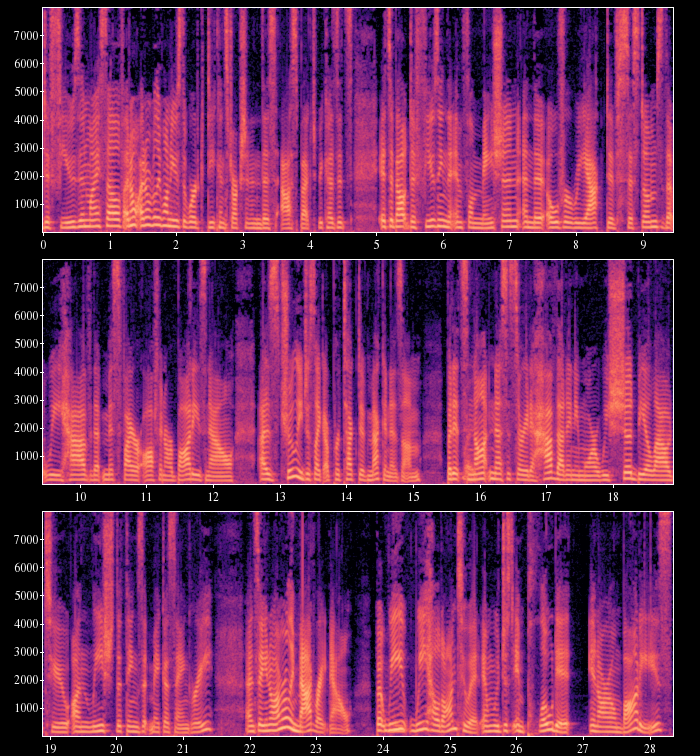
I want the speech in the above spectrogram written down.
diffuse in myself. I don't I don't really want to use the word deconstruction in this aspect because it's it's about diffusing the inflammation and the overreactive systems that we have that misfire off in our bodies now as truly just like a protective mechanism. But it's right. not necessary to have that anymore. We should be allowed to unleash the things that make us angry and say, you know, I'm really mad right now. But mm-hmm. we we held on to it and we just implode it in our own bodies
